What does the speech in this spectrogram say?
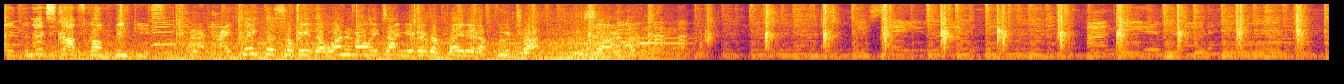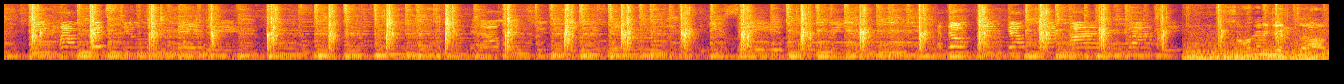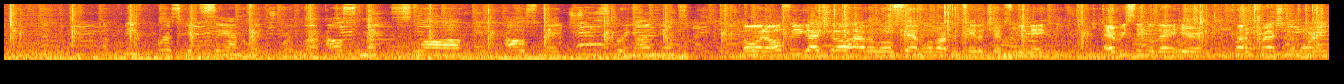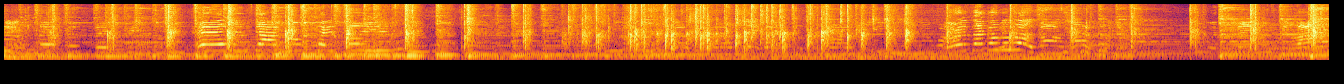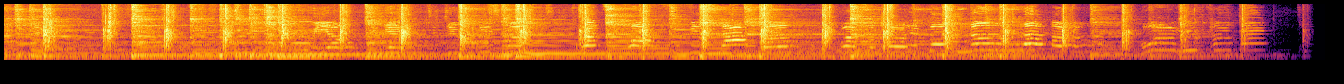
Okay, the next stop's called Pinky's. I, I think this will be the one and only time you've ever played at a food truck. So I'm- You say you like me, I need it more than you. We have pressed you admit it, and I'll let you take it in. And you say it's for you. I don't think I'll try it. So we're gonna get uh, a beef brisket sandwich with uh, house-made slaw, house-made shoestring onions. Oh, and also you guys should all have a little sample of our potato chips that we make every single day here. Cut them fresh in the morning,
